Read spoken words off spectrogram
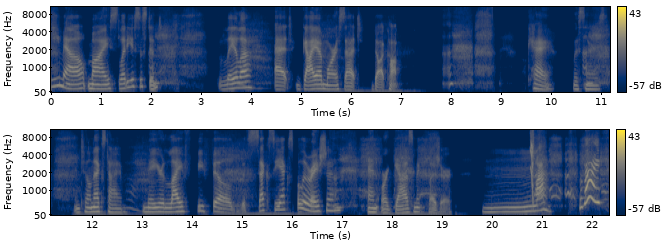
email my slutty assistant, Layla at GaiaMorissette.com. Okay, listeners, Until next time, may your life be filled with sexy exploration and orgasmic pleasure. Bye bye.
